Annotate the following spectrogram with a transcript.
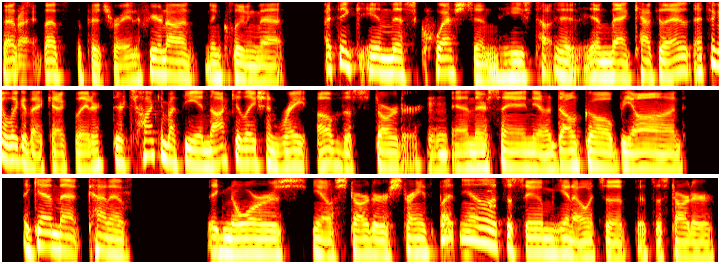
That's Right. that's the pitch rate. If you're not including that, I think in this question he's ta- in that calculator. I took a look at that calculator. They're talking about the inoculation rate of the starter, Mhm. and they're saying you know don't go beyond. Again, that kind of ignores you know starter strength, but you know let's assume you know it's a it's a starter,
